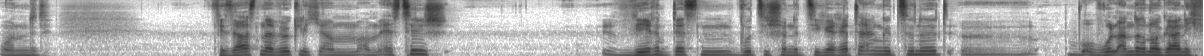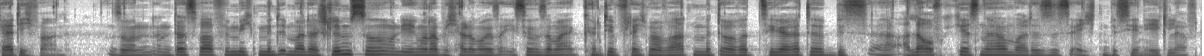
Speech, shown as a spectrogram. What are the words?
Und wir saßen da wirklich am, am Esstisch. Währenddessen wurde sich schon eine Zigarette angezündet, äh, obwohl andere noch gar nicht fertig waren. So, und, und das war für mich mit immer das Schlimmste. Und irgendwann habe ich halt immer gesagt, ich sage, sag mal, könnt ihr vielleicht mal warten mit eurer Zigarette, bis äh, alle aufgegessen haben, weil das ist echt ein bisschen ekelhaft.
